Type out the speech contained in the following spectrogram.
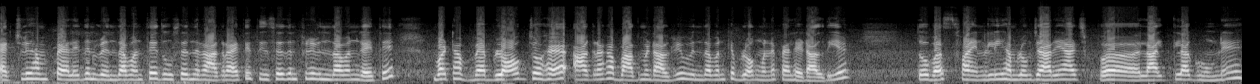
एक्चुअली हम पहले दिन वृंदावन थे, दूसरे दिन आगरा आए थे, तीसरे दिन फिर वृंदावन गए थे। बट अब मैं ब्लॉग जो है, आगरा का बाद में डाल रही हूँ। वृंदावन के ब्लॉग मैंने पहले डाल दिए। तो बस फाइनली हम लोग जा रहे हैं आज लाल किला घूमने।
